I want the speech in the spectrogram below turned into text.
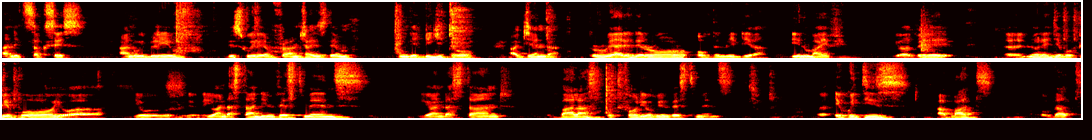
and its success. And we believe this will enfranchise them in the digital agenda. Really, the role of the media, in my view, you are very uh, knowledgeable people. You are you you understand investments. You understand balanced portfolio of investments. Uh, equities are part of that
